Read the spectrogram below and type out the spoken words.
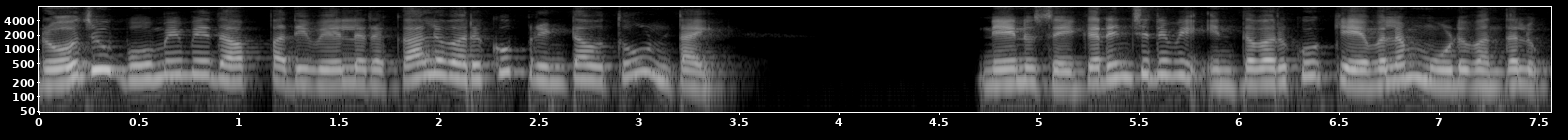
రోజు భూమి మీద పదివేల రకాల వరకు ప్రింట్ అవుతూ ఉంటాయి. నేను సేకరించినవి ఇంతవరకు కేవలం మూడు వందలు.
